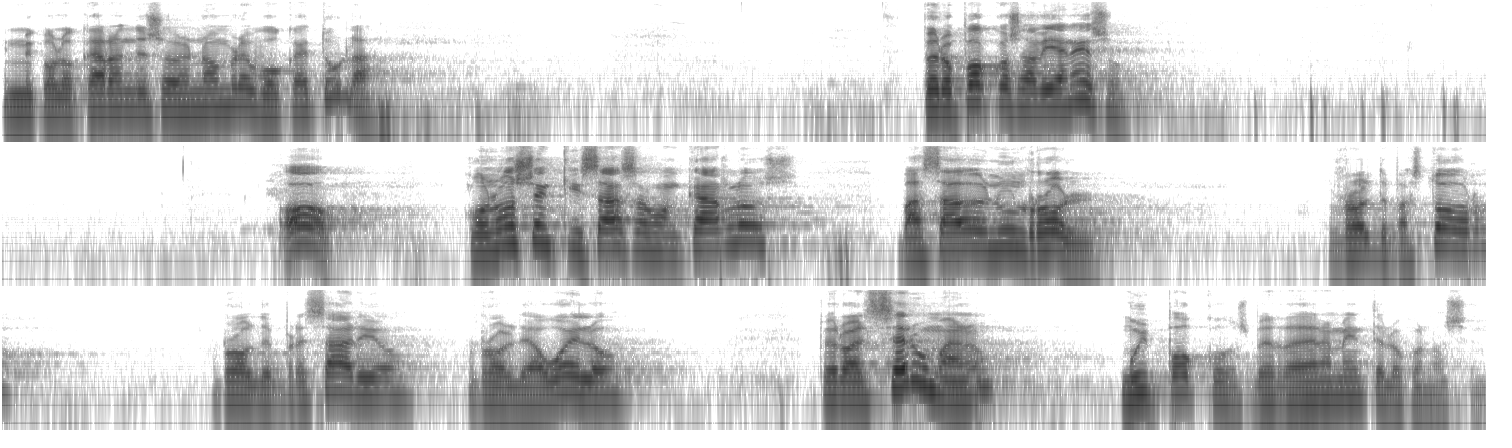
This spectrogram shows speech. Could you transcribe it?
Y me colocaron de sobrenombre Boca de Tula. Pero pocos sabían eso. Oh, conocen quizás a Juan Carlos basado en un rol. Rol de pastor, rol de empresario, rol de abuelo, pero al ser humano muy pocos verdaderamente lo conocen.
